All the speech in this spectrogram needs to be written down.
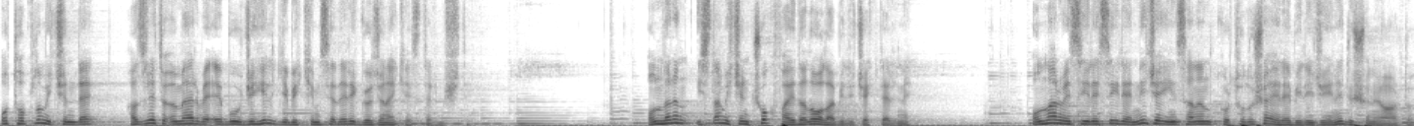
o toplum içinde Hazreti Ömer ve Ebu Cehil gibi kimseleri gözüne kestirmişti. Onların İslam için çok faydalı olabileceklerini, onlar vesilesiyle nice insanın kurtuluşa erebileceğini düşünüyordu.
